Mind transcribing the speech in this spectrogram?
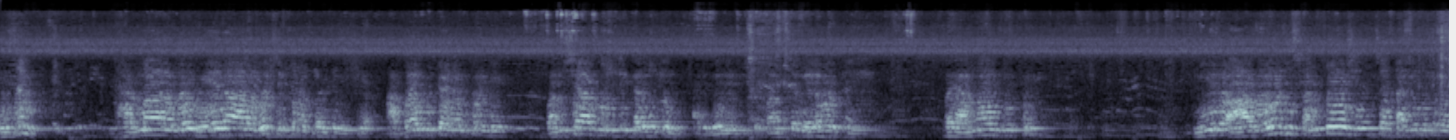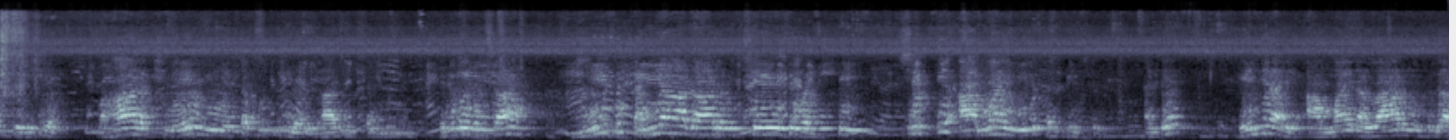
నిజం ధర్మాలలో వేదాలలో చెప్పినటువంటి విషయం. అబ్బాయి పుట్టాడు అనుకోండి వంశాభివృద్ధి కలుగుతుంది అది వేరే వంశం నిలబడుతుంది మరి అమ్మాయి గుర్తు మీరు ఆ రోజు సంతోషించదగినటువంటి విషయం. మహాలక్ష్మి మీ ఎంత పుట్టిందని భావించండి. ఎందుకో తెలుసా? మీకు కన్యాదానం చేసేటువంటి శక్తి ఆ అమ్మాయి మీకు కల్పించింది అంటే ఏం చేయాలి? ఆ అమ్మాయిని అల్లారు ముద్దుగా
